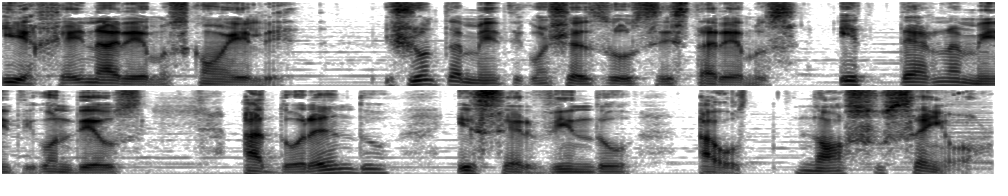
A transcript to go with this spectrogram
e reinaremos com Ele. Juntamente com Jesus estaremos eternamente com Deus adorando e servindo ao nosso Senhor.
